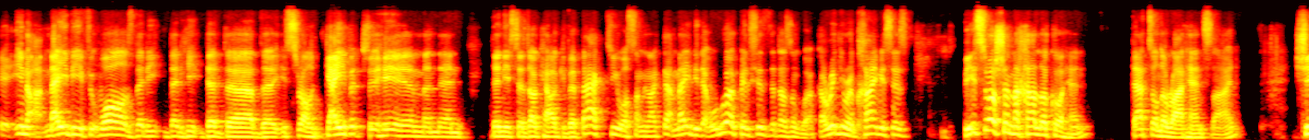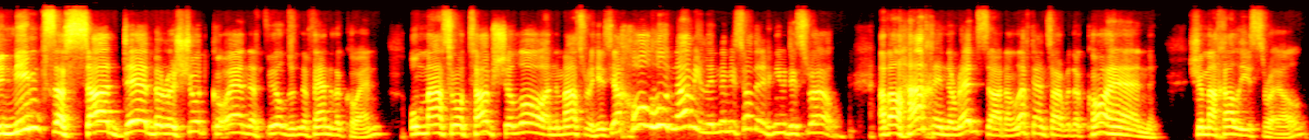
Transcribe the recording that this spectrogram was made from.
you know, maybe if it was that he that he that the, the Israel gave it to him and then then he says, okay, I'll give it back to you or something like that. Maybe that would work, but he says that doesn't work. I read in Reb Chaim, he says. That's on the right hand side. Shenimtza sadeh bereshut kohen, the field in the hand of the kohen, umasrotav shelo, and the master his yachol hu nami limnim yisrael, that he can give to Israel. Aval hacha in the red side, on the left hand side, with the kohen shemachal Israel,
